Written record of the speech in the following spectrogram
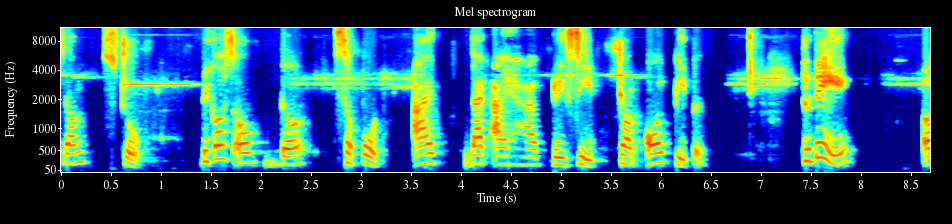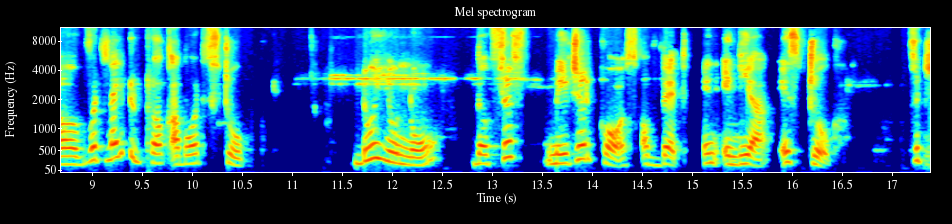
from stroke because of the support I that I have received from all people. Today, uh, would like to talk about stroke. Do you know the fifth major cause of death in India is stroke, which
